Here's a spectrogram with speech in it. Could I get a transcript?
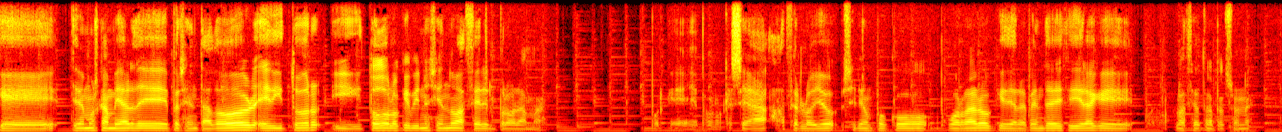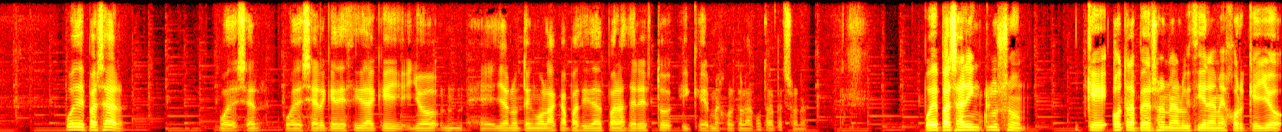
que debemos cambiar de presentador, editor y todo lo que viene siendo hacer el programa porque por lo que sea, hacerlo yo sería un poco, raro que de repente decidiera que lo hace otra persona. ¿Puede pasar? Puede ser, puede ser que decida que yo eh, ya no tengo la capacidad para hacer esto y que es mejor que la otra persona. Puede pasar incluso que otra persona lo hiciera mejor que yo.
